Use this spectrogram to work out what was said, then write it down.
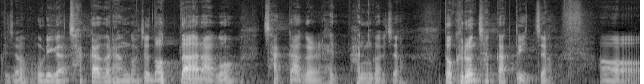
그죠? 우리가 착각을 한 거죠. 넣었다라고 착각을 했- 한 거죠. 또 그런 착각도 있죠. 어,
